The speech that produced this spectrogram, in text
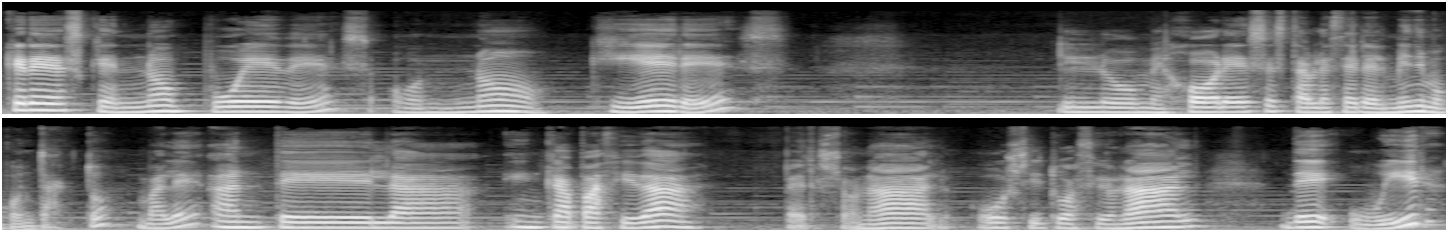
crees que no puedes o no quieres, lo mejor es establecer el mínimo contacto, ¿vale? Ante la incapacidad personal o situacional de huir,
